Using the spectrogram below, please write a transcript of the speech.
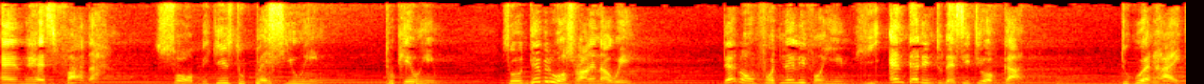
And his father, Saul, begins to pursue him to kill him. So David was running away. Then, unfortunately for him, he entered into the city of God to go and hide.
